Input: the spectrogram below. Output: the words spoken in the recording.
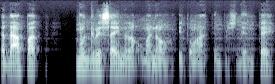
na dapat mag-resign na lang umano itong ating presidente.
